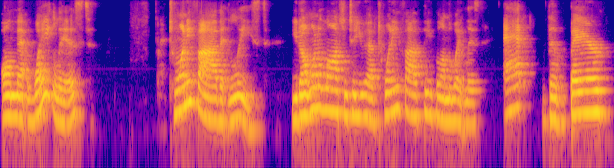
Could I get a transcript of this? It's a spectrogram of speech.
on that wait list, 25 at least, you don't want to launch until you have 25 people on the wait list at the bare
